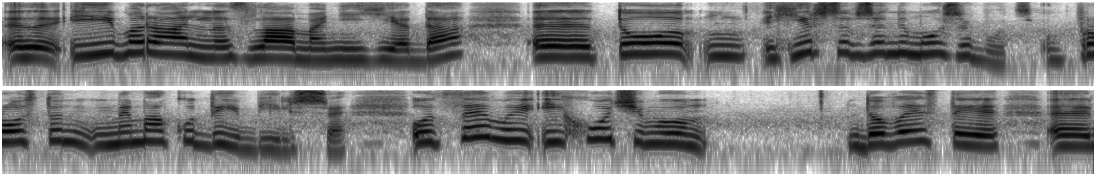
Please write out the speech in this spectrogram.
е, і морально зламані є. Да? То гірше вже не може бути. Просто нема куди більше. Оце ми і хочемо. Довести е,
